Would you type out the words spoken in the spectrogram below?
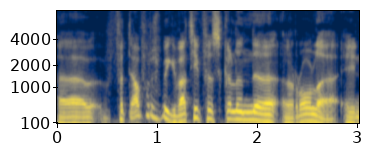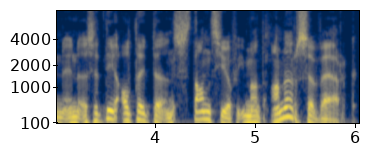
Uh vertel vir ons 'n bietjie wat is die verskillende rolle en en is dit nie altyd 'n instansie of iemand anders se werk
